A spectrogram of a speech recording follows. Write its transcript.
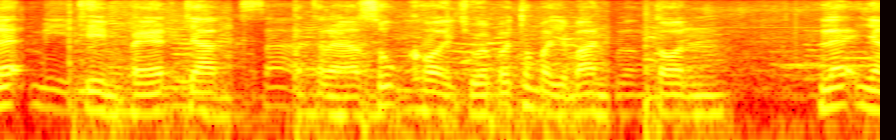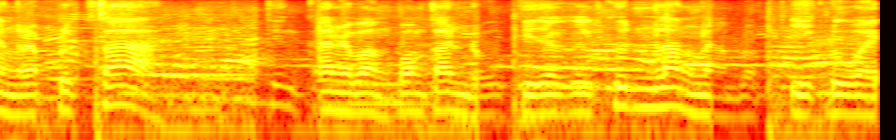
และมีทีมแพทย์จากสาธารณสุขคอยช่วยปฐมพยาบาลเบื้องต้นและยังรับปรึกษาถึงการระวังป้องกันโรคที่จะเกิดขึ้นล่างน้ำรถอีกด้วย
